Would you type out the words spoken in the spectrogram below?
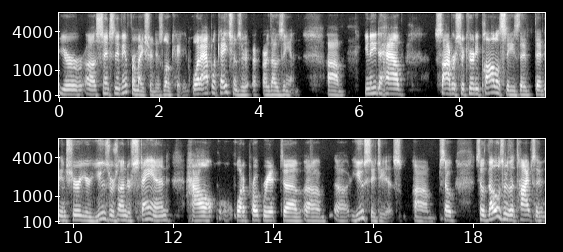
your uh, sensitive information is located. What applications are, are those in? Um, you need to have cybersecurity policies that that ensure your users understand how what appropriate uh, uh, uh, usage is. Um, so so those are the types of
